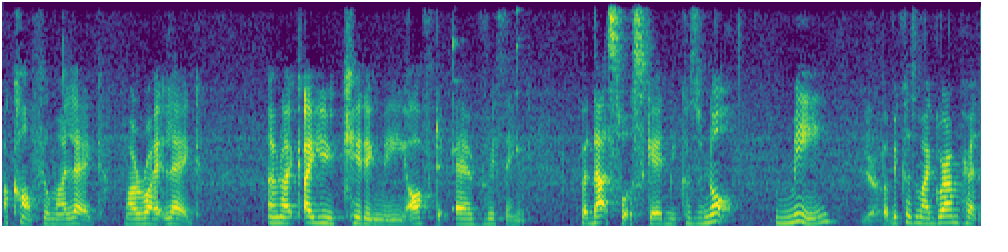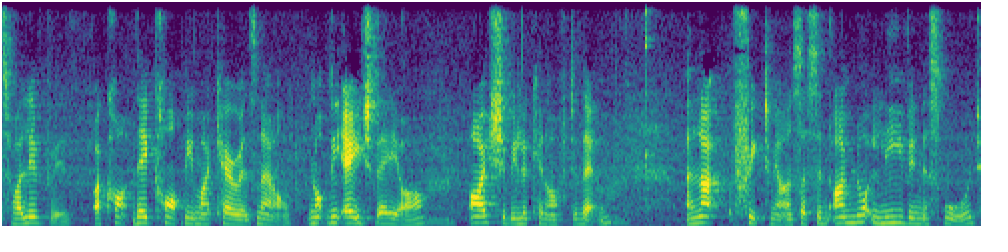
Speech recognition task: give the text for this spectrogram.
I can't feel my leg, my right leg. I'm like, are you kidding me? After everything, but that's what scared me because not me, yeah. but because my grandparents who I lived with, I can't. They can't be my carers now. Not the age they are. I should be looking after them, and that freaked me out. And so I said, I'm not leaving this ward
